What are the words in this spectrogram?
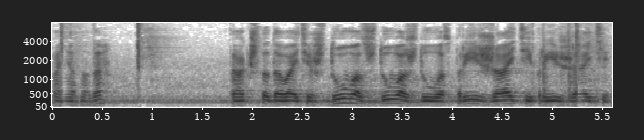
Понятно, да? Так что давайте, жду вас, жду вас, жду вас. Приезжайте, приезжайте.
